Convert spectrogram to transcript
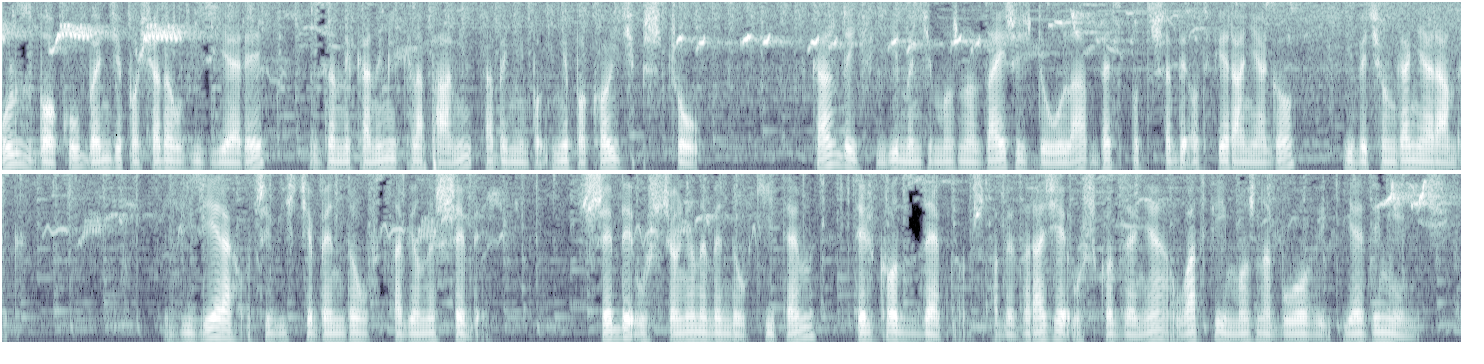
Ul z boku będzie posiadał wizjery z zamykanymi klapami, aby nie niepokoić pszczół. W każdej chwili będzie można zajrzeć do ula bez potrzeby otwierania go i wyciągania ramek. W wizjerach oczywiście będą wstawione szyby. Szyby uszczelnione będą kitem tylko od zewnątrz, aby w razie uszkodzenia łatwiej można było je wymienić.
